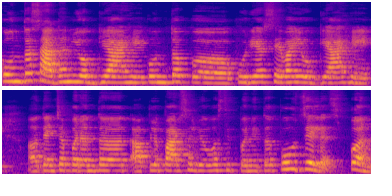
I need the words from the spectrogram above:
कोणतं साधन योग्य आहे? कोणतं कुरिअर सेवा योग्य आहे? त्यांच्यापर्यंत आपलं पार्सल व्यवस्थितपणे तर पोहोचेलच. पण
